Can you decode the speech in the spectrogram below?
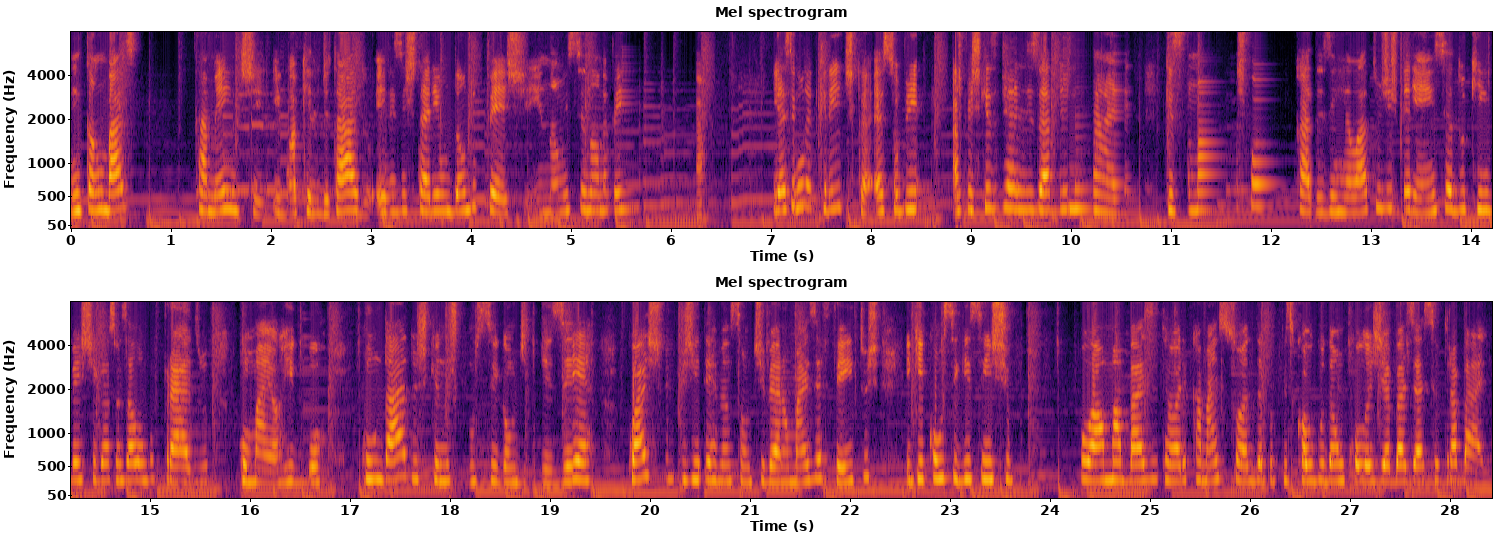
Então, basicamente, igual aquele ditado, eles estariam dando peixe e não ensinando a pescar. E a segunda crítica é sobre as pesquisas realizadas na área, que são mais focadas em relatos de experiência do que investigações a longo prazo, com maior rigor, com dados que nos consigam dizer quais tipos de intervenção tiveram mais efeitos e que conseguissem estipular uma base teórica mais sólida para o psicólogo da oncologia basear seu trabalho.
